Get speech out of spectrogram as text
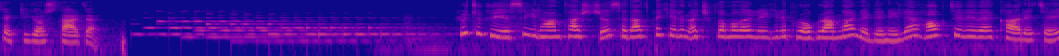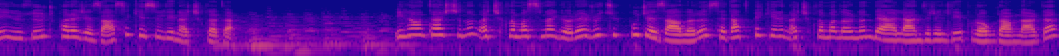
tepki gösterdi. Rütük üyesi İlhan Taşçı, Sedat Peker'in açıklamalarıyla ilgili programlar nedeniyle Halk TV ve KRT'ye %3 para cezası kesildiğini açıkladı. İlhan Taşçı'nın açıklamasına göre Rütük bu cezaları Sedat Peker'in açıklamalarının değerlendirildiği programlarda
